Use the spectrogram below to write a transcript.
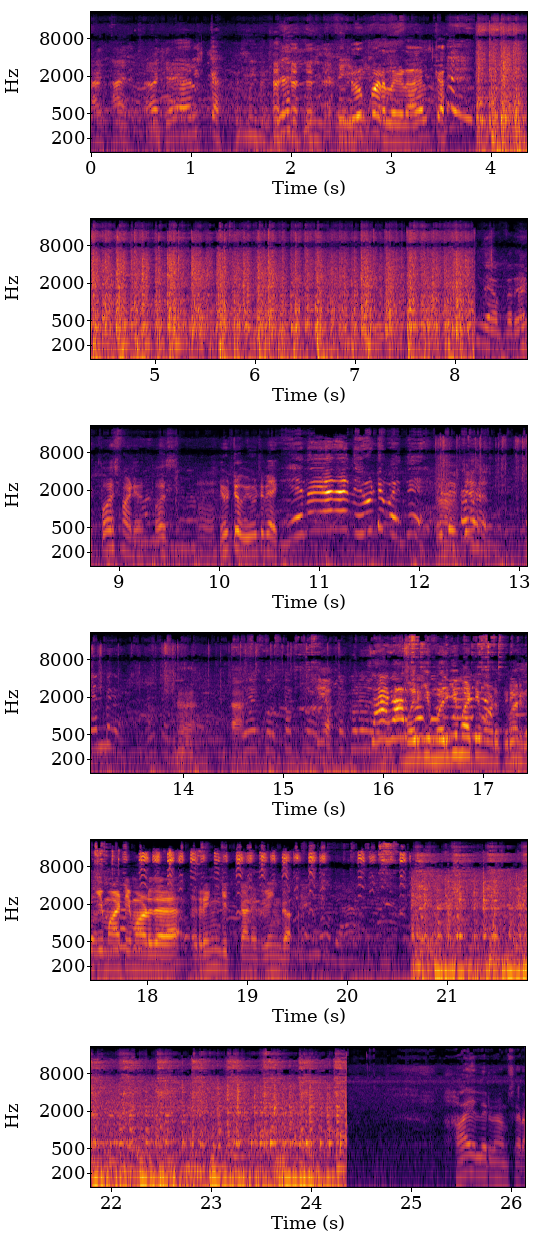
Hi hi. ಓಕೆ ಅಲ್ಕ. ಸೂಪರ್ ಅಲ್ಲ ಗಿಡ ಅಲ್ಕ. ಪೋಸ್ಟ್ ಮಾಡಿ ಒಂದು ಪೋಸ್ಟ್ ಯೂಟ್ಯೂಬ್ ಯೂಟ್ಯೂಬ್ ಹಾಕಿ ಏನೋ ಏನಾಯ್ತು ಯೂಟ್ಯೂಬ್ ಐತಿ ಯೂಟ್ಯೂಬ್ ಚಾನಲ್ ಮರ್ಗಿ ಮರ್ಗಿ ಮಾಟಿ ಮಾಡುದು ಮರ್ಗಿ ಮಾಟಿ ಮಾಡುದ ರಿಂಗ್ ಇಟ್ಕಣಿ ರಿಂಗ್. ಹಾಯ್ ಎಲ್ಲರಿಗೂ ನಮಸ್ಕಾರ.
